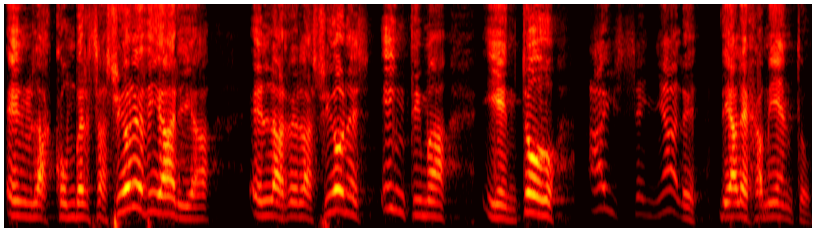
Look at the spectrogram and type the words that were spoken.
en las conversaciones diarias, en las relaciones íntimas y en todo hay señales de alejamiento.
